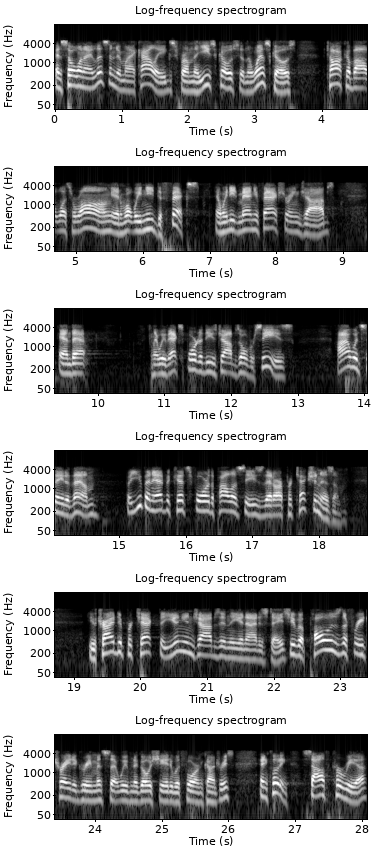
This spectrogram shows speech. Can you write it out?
And so when I listen to my colleagues from the East Coast and the West Coast talk about what's wrong and what we need to fix, and we need manufacturing jobs, and that, that we've exported these jobs overseas, I would say to them, but you've been advocates for the policies that are protectionism. You've tried to protect the union jobs in the United States. You've opposed the free trade agreements that we've negotiated with foreign countries, including South Korea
